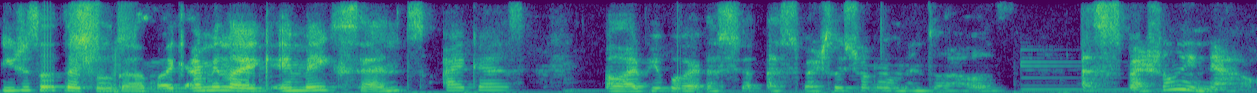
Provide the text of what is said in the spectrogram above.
you just let that build up. Like, I mean, like it makes sense, I guess. A lot of people are especially struggling with mental health, especially now.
